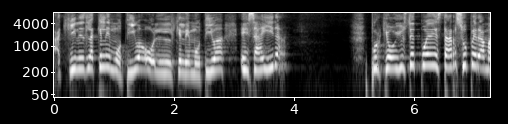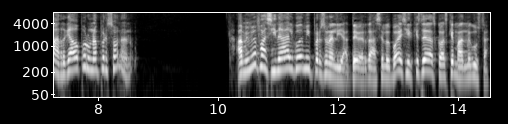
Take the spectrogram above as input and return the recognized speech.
¿A quién es la que le motiva o el que le motiva esa ira? Porque hoy usted puede estar súper amargado por una persona, ¿no? A mí me fascina algo de mi personalidad, de verdad. Se los voy a decir que es de las cosas que más me gusta.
